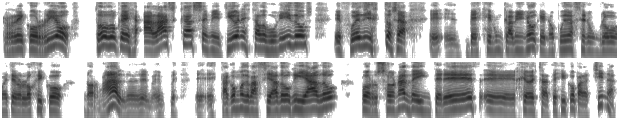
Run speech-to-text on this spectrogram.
recorrió todo lo que es Alaska, se metió en Estados Unidos, eh, fue directo, o sea, eh, eh, ves que es un camino que no puede hacer un globo meteorológico normal, está como demasiado guiado por zonas de interés geoestratégico para China.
